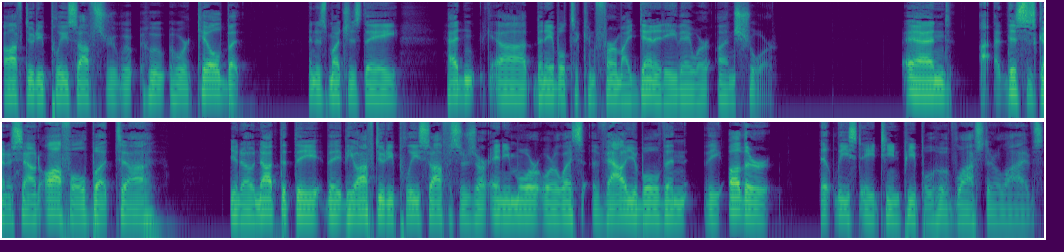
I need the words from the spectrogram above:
off duty police officers who, who, who, were killed, but in as much as they hadn't uh, been able to confirm identity, they were unsure. And uh, this is going to sound awful, but uh, you know, not that the, the, the off duty police officers are any more or less valuable than the other at least 18 people who have lost their lives.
